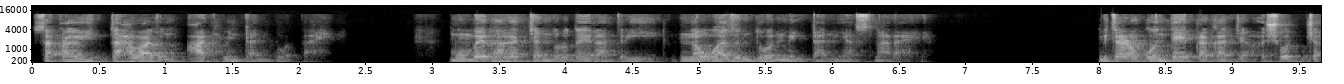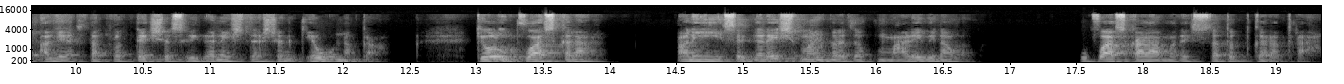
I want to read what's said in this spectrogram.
सकाळी दहा वाजून आठ मिनिटांनी होत आहे. मुंबई भागात चंद्रोदय रात्री नऊ वाजून दोन मिनिटांनी असणार आहे. मित्रांनो कोणत्याही प्रकारचे अशोच आले असता प्रत्यक्ष श्री गणेश दर्शन घेऊ नका. केवळ उपवास करा आणि श्री गणेश मंत्र जप माळे उपवास काळामध्ये सतत करत राहा.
